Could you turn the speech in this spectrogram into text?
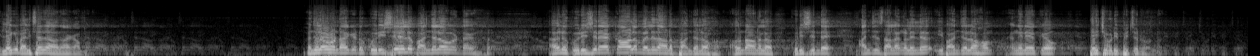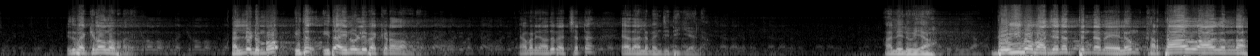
ഇല്ലെങ്കിൽ വലിച്ചത് നന്നാക്കാൻ പറഞ്ഞു. പഞ്ചലോഹം ഉണ്ടാക്കിയിട്ട് കുരിശേൽ പഞ്ചലോഹം ഉണ്ടാക്കുക അവന് കുരിശിനേക്കാളും വലുതാണ് പഞ്ചലോഹം. അതുകൊണ്ടാണല്ലോ കുരിശിന്റെ അഞ്ച് സ്ഥലങ്ങളിൽ ഈ പഞ്ചലോഹം എങ്ങനെയൊക്കെയോ തേച്ച് പിടിപ്പിച്ചിട്ടുണ്ട്. ഇത് വെക്കണമെന്ന് പറഞ്ഞു കല്ലിടുമ്പോൾ ഇത് ഇത് അതിനുള്ളിൽ പറഞ്ഞു ഞാൻ പറഞ്ഞു അത് വെച്ചിട്ട് ഏതായാലും വെഞ്ചിരിക്കുകയല്ല. അല്ലേലൂയ ദൈവവചനത്തിന്റെ മേലും കർത്താവ് ആകുന്ന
